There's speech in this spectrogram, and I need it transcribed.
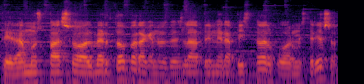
te damos paso, Alberto, para que nos des la primera pista del jugador misterioso.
